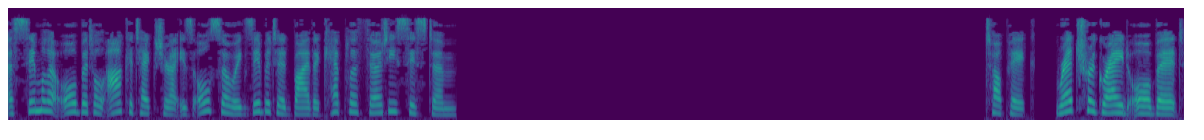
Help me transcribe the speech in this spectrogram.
A similar orbital architecture is also exhibited by the Kepler-30 system. Topic: Retrograde orbit.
